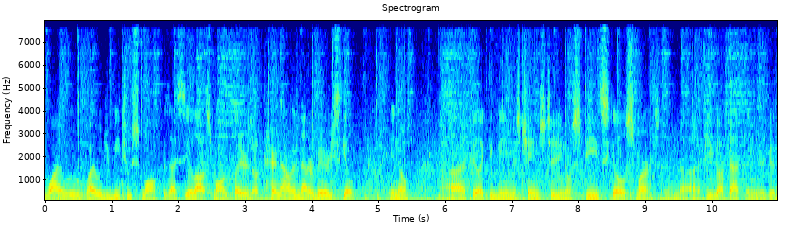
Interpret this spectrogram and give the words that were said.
why why would you be too small? Because I see a lot of small players out there now and that are very skilled. You know, uh, I feel like the game has changed to you know speed, skill, smarts, and uh, if you got that, then you're good.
